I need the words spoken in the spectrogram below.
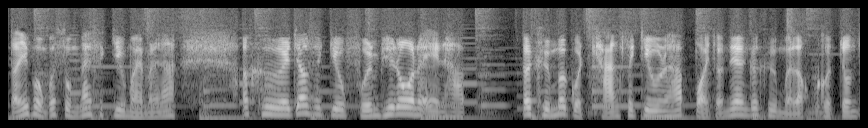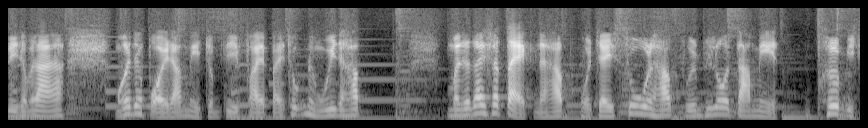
ตอนนี้ผมก็สุ่มได้สกิลใหม่มาแล้วนะก็คือเจ้าสกิลฟื้นพิโรนั่นเองครับ ก็คือเมื่อกดค้างสกิลนะครับปล่อยต่อเนื่องก็คือเหมือนเรากดโจมตีธรรมดานะมันก็จะปล่อยดาเมจโจมตีไฟไปทุกหนึ่งวินะครับมันจะได้สแต็กนะครับหัวใจสู้นะครับฟื้นพิโรธดาเมจเพิ่มอีก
